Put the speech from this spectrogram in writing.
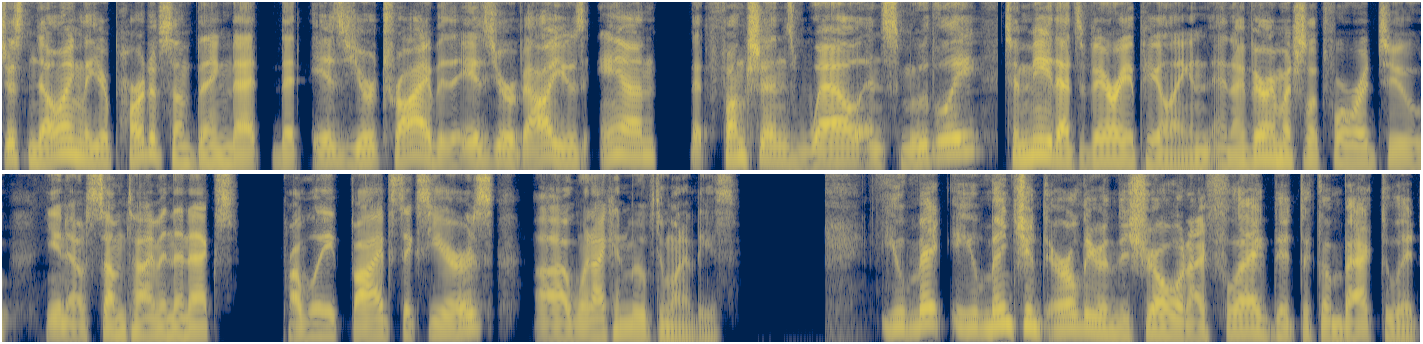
just knowing that you're part of something that that is your tribe that is your values and that functions well and smoothly to me that's very appealing and, and i very much look forward to you know, sometime in the next probably five, six years uh, when I can move to one of these. You met, you mentioned earlier in the show, and I flagged it to come back to it.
